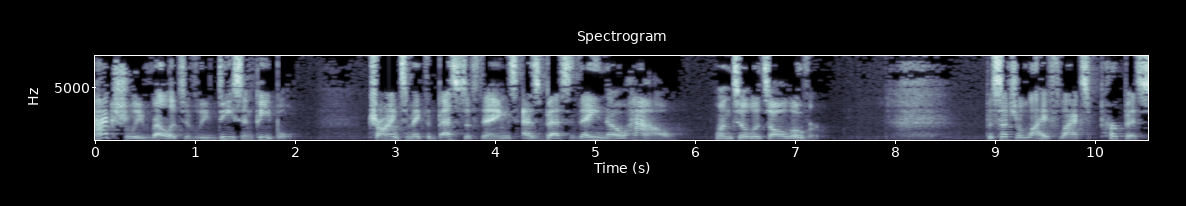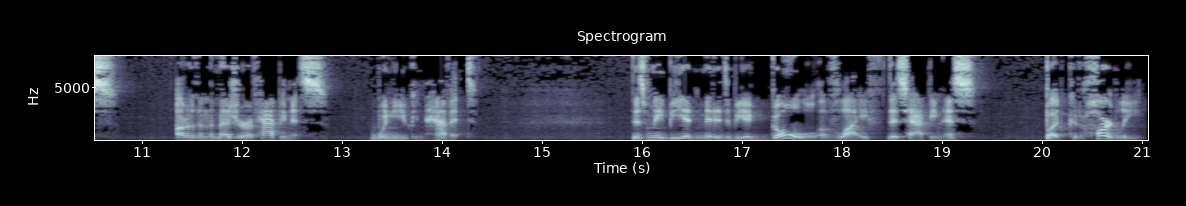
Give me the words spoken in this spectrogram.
actually relatively decent people, trying to make the best of things as best they know how until it's all over. But such a life lacks purpose other than the measure of happiness when you can have it. This may be admitted to be a goal of life, this happiness, but could hardly,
